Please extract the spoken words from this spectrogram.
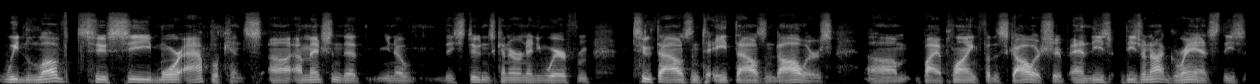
we'd love to see more applicants. Uh, I mentioned that you know these students can earn anywhere from two thousand to eight thousand dollars um, by applying for the scholarship. And these these are not grants. These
